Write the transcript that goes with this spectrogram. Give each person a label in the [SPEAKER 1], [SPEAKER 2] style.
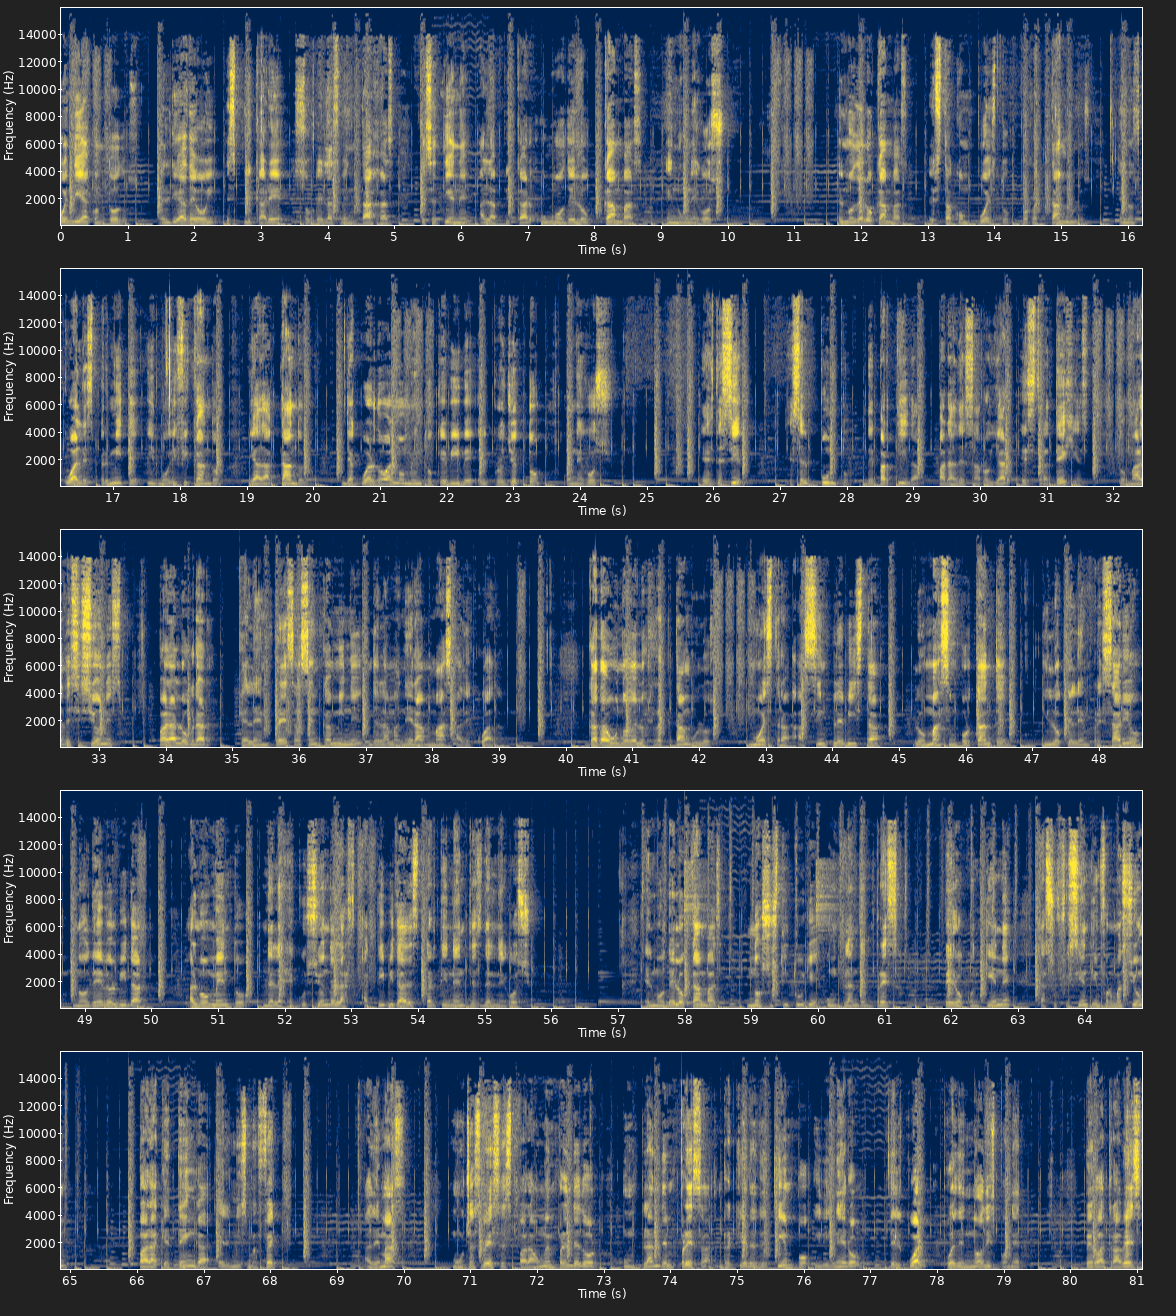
[SPEAKER 1] Buen día con todos. El día de hoy explicaré sobre las ventajas que se tiene al aplicar un modelo Canvas en un negocio. El modelo Canvas está compuesto por rectángulos en los cuales permite ir modificando y adaptándolo de acuerdo al momento que vive el proyecto o negocio. Es decir, es el punto de partida para desarrollar estrategias, tomar decisiones para lograr que la empresa se encamine de la manera más adecuada. Cada uno de los rectángulos muestra a simple vista lo más importante y lo que el empresario no debe olvidar al momento de la ejecución de las actividades pertinentes del negocio. El modelo Canvas no sustituye un plan de empresa, pero contiene la suficiente información para que tenga el mismo efecto. Además, muchas veces para un emprendedor un plan de empresa requiere de tiempo y dinero del cual puede no disponer, pero a través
